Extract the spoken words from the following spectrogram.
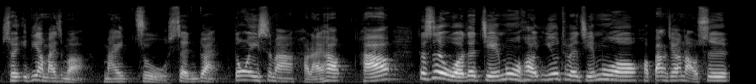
所以一定要买什么？买主升段，懂我意思吗？好来哈，好，这是我的节目哈，YouTube 的节目哦。和邦江老师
